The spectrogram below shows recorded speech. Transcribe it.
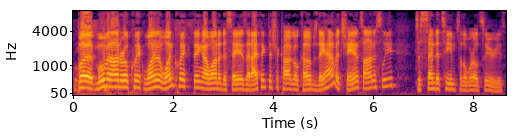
Cool. But moving on real quick, one one quick thing I wanted to say is that I think the Chicago Cubs they have a chance, honestly, to send a team to the World Series.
